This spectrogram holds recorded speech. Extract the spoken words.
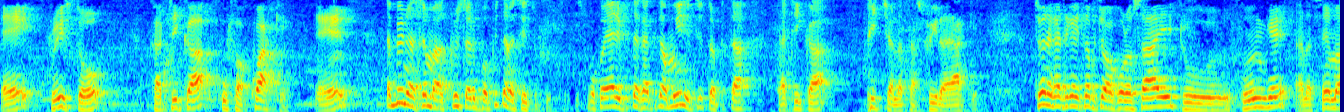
eh Kristo katika kufa kwake. Eh? Na Biblia inasema Kristo alipopita na sisi tupite. Isipokuwa yeye alipita katika mwili sisi tutapita katika picha na taswira yake. Tuone katika kitabu cha Wakolosai tufunge anasema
